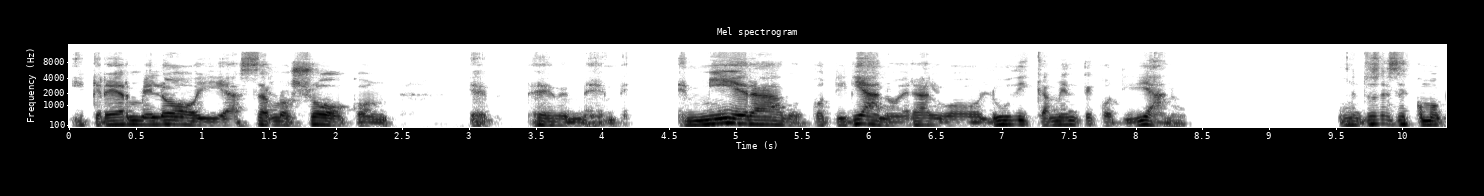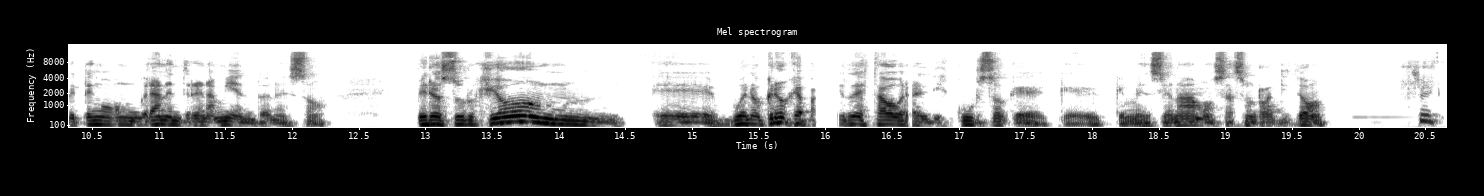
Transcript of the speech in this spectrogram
y creérmelo y hacerlo yo con, eh, eh, en mí era algo cotidiano, era algo lúdicamente cotidiano. Entonces es como que tengo un gran entrenamiento en eso. Pero surgió, mm, eh, bueno, creo que a partir de esta obra, el discurso que, que, que mencionábamos hace un ratito, Sí.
